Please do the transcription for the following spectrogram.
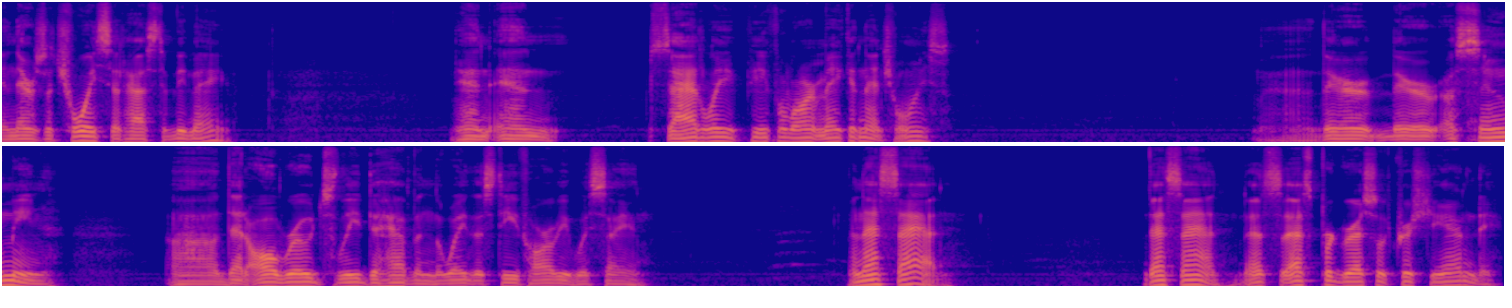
and there's a choice that has to be made. And and sadly, people aren't making that choice. Uh, they're they're assuming uh, that all roads lead to heaven, the way that Steve Harvey was saying, and that's sad. That's sad. That's that's progressive Christianity.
